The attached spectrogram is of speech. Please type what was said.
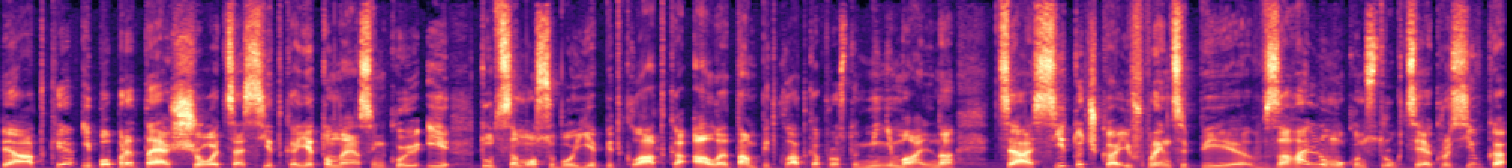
п'ятки. І попри те, що ця сітка є тонесенькою, і тут, само собою, є підкладка, але там підкладка просто мінімальна. Ця сіточка, і в принципі, в загальному конструкція кросівка,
